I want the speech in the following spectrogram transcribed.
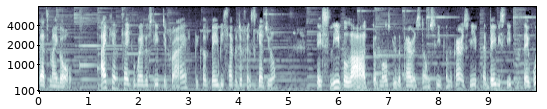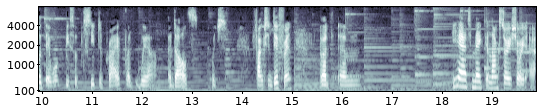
That's my goal. I can take away the sleep deprived because babies have a different schedule. They sleep a lot, but mostly the parents don't sleep when the parents sleep. Uh, baby sleep. If they would, they won't be so sleep deprived. But we're adults, which function different. But um, yeah, to make a long story short, I,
